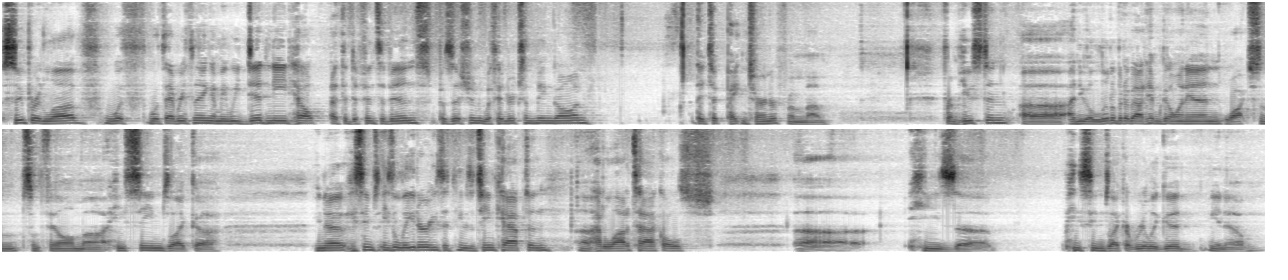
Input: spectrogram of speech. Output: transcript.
super in love with with everything. I mean, we did need help at the defensive ends position with Hendrickson being gone. They took Payton Turner from um, from Houston. Uh, I knew a little bit about him going in, watched some some film. Uh, he seems like, uh, you know, he seems he's a leader. He's a, he was a team captain. Uh, had a lot of tackles. Uh, he's uh, he seems like a really good, you know,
